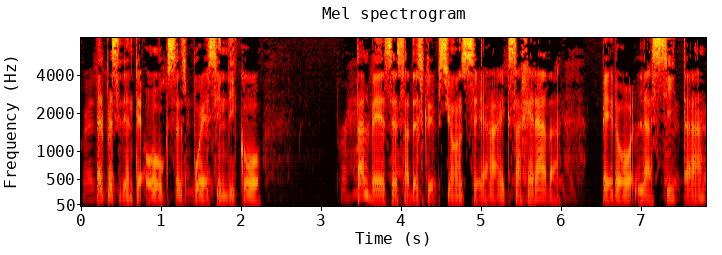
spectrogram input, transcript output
El presidente Oaks después indicó, tal vez esa descripción sea exagerada, pero la cita,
